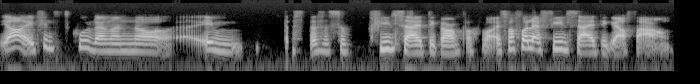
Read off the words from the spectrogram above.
ja, ich finde es cool, wenn man noch eben, dass, dass es so vielseitig einfach war. Es war voll eine vielseitige Erfahrung,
